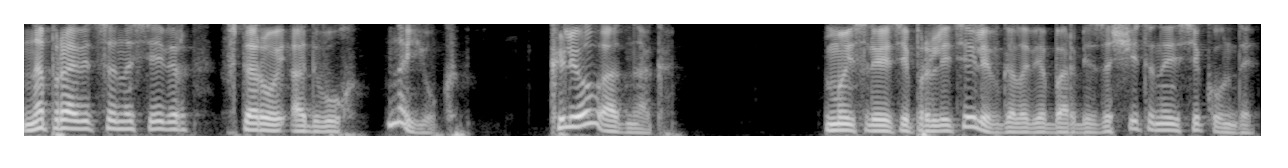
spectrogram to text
направится на север, второй о двух – на юг. Клево, однако. Мысли эти пролетели в голове Барби за считанные секунды.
